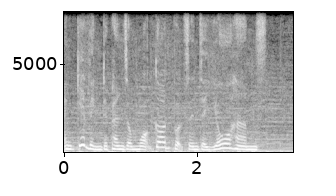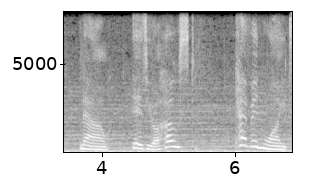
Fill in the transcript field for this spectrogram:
and giving depends on what God puts into your hands. Now, here's your host, Kevin White.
